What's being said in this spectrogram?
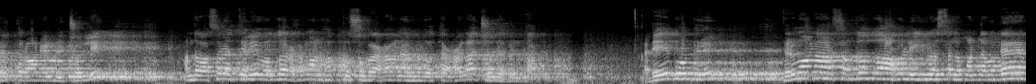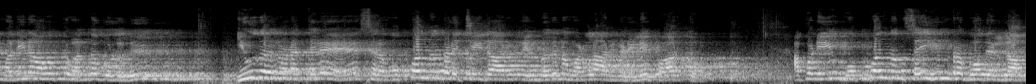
இருக்கிறான் என்று சொல்லி அந்த வசனத்திலே வல்ல ரஹ்மான் ஹக்கு சுபஹானவத்தாலா சொல்லுகின்றான் அதே போன்று பெருமானார் சல்லல்லாஹு யுவசலம் மன்னவங்க மதினாவுக்கு வந்த பொழுது யூதர்களிடத்திலே சில ஒப்பந்தங்களை செய்தார்கள் என்பது நம் வரலாறுகளிலே பார்த்தோம். அப்படி ஒப்பந்தம் செய்கின்ற போதெல்லாம்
